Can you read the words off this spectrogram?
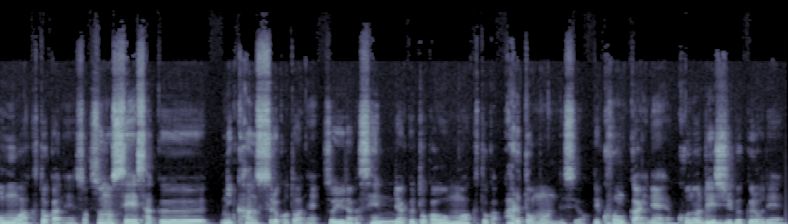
思惑とかね、その政策に関することはね、そういうなんか戦略とか思惑とかあると思うんですよ。で、今回ね、このレジ袋で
